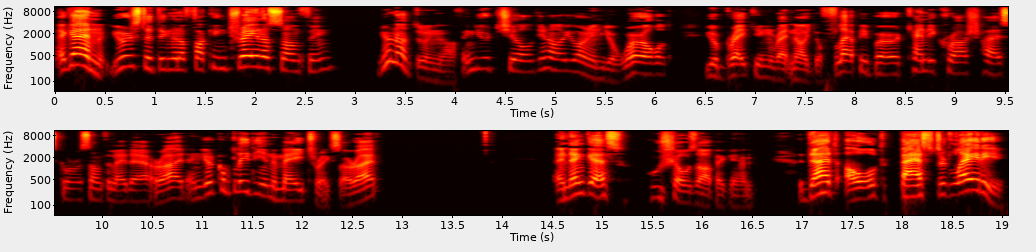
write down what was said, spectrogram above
Again, you're sitting in a fucking train or something. You're not doing nothing. You're chilled. You know, you are in your world you're breaking right now your Flappy Bird, Candy Crush high score or something like that, right? And you're completely in the Matrix, alright? And then guess who shows up again? That old bastard lady!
